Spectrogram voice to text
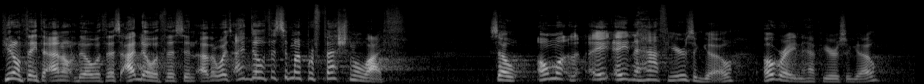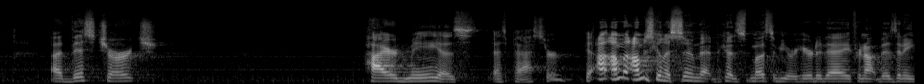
if you don't think that I don't deal with this, I deal with this in other ways. I deal with this in my professional life. So, almost eight, eight and a half years ago, over eight and a half years ago, uh, this church hired me as, as pastor. I, I'm, I'm just going to assume that because most of you are here today, if you're not visiting,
